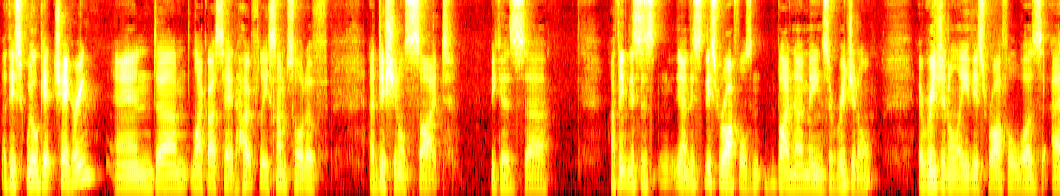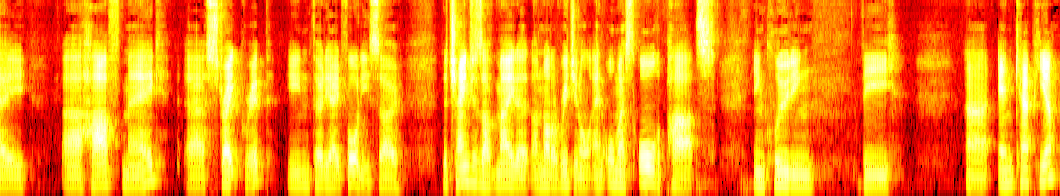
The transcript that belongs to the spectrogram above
this will get checkering. And um, like I said, hopefully some sort of additional sight because uh, I think this is you know this this rifle's by no means original originally this rifle was a uh, half mag uh, straight grip in 3840. So the changes I've made are, are, not original, and almost all the parts, including the uh, end cap here,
